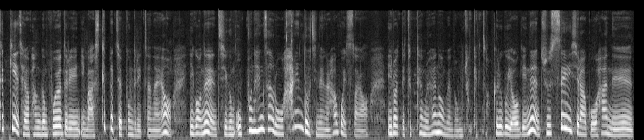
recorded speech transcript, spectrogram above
특히 제가 방금 보여드린 이 마스크팩 제품들 있잖아요. 이거는 지금 오픈 행사로 할인도 진행을 하고 있어요. 이럴 때 득템을 해놓으면 너무 좋겠죠. 그리고 여기는 주스잇이라고 하는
